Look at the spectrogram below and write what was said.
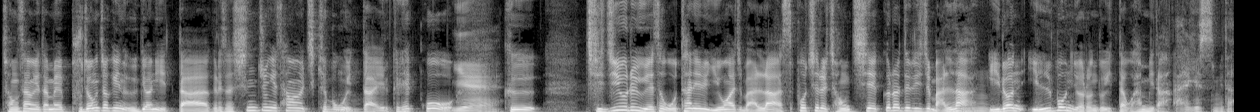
정상회담에 부정적인 의견이 있다. 그래서 신중히 상황을 지켜보고 있다. 이렇게 했고 예. 그 지지율을 위해서 오타니를 이용하지 말라. 스포츠를 정치에 끌어들이지 말라. 음. 이런 일본 여론도 있다고 합니다. 알겠습니다.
